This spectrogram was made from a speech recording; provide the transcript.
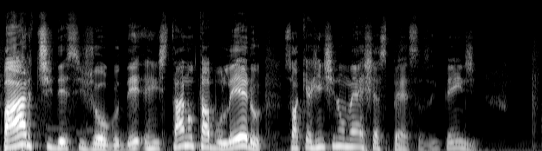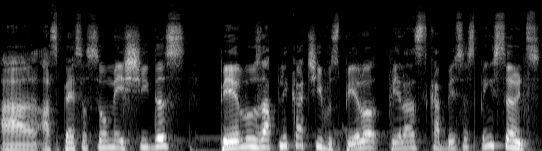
parte desse jogo, a gente está no tabuleiro, só que a gente não mexe as peças, entende? A, as peças são mexidas pelos aplicativos, pelo, pelas cabeças pensantes.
